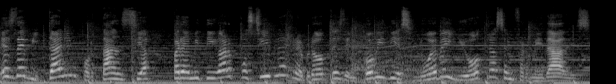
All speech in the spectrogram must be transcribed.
es de vital importancia para mitigar posibles rebrotes del COVID-19 y otras enfermedades.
